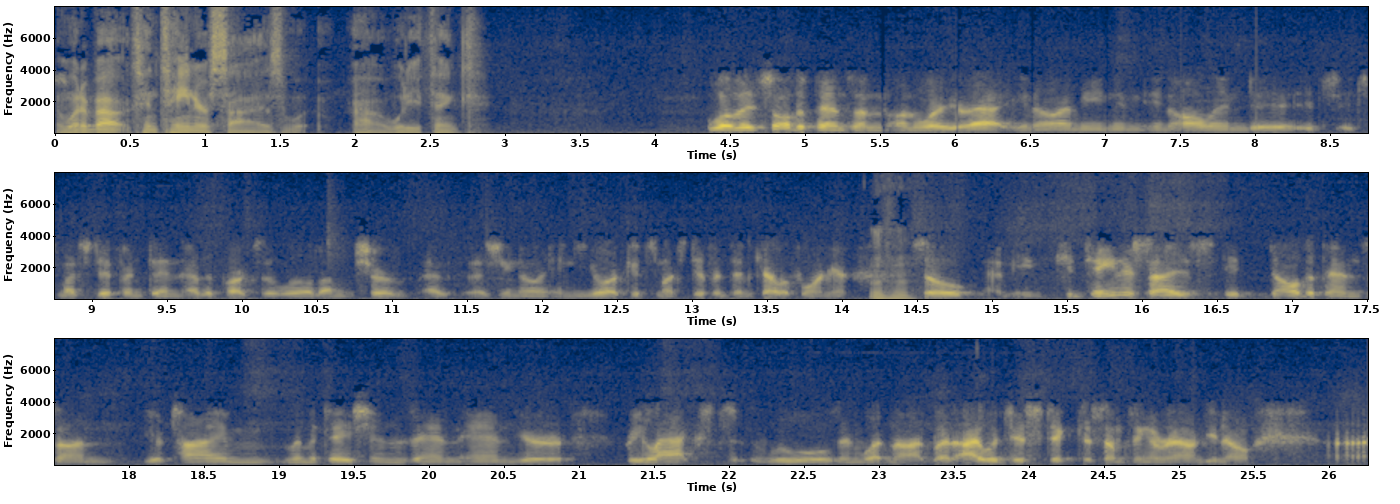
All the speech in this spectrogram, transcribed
And what about container size? Uh, what do you think? Well, this all depends on on where you're at. You know, I mean, in in Holland, uh, it's it's much different than other parts of the world. I'm sure, as, as you know, in New York, it's much different than California. Mm-hmm. So, I mean, container size. It all depends on your time limitations and and your relaxed rules and whatnot. But I would just stick to something around, you know, uh,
